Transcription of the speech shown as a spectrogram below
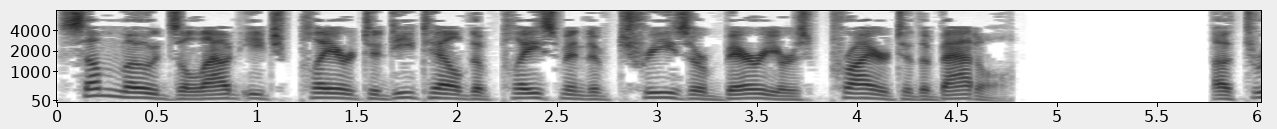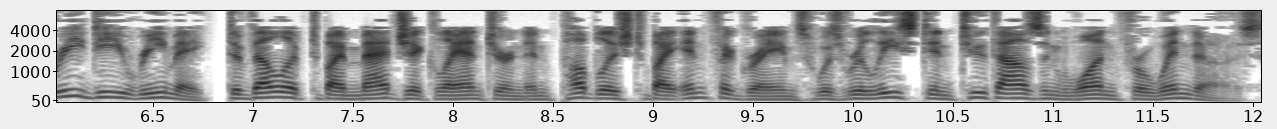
Some modes allowed each player to detail the placement of trees or barriers prior to the battle. A 3D remake, developed by Magic Lantern and published by Infogrames was released in 2001 for Windows.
